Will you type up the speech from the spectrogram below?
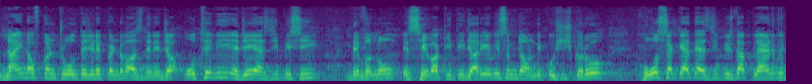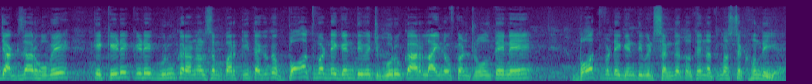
ਲਾਈਨ ਆਫ ਕੰਟਰੋਲ ਤੇ ਜਿਹੜੇ ਪਿੰਡ ਵਸਦੇ ਨੇ ਜਾਂ ਉਥੇ ਵੀ ਅਜੇ ਐਸਜੀਪੀਸੀ ਦੇ ਵੱਲੋਂ ਇਹ ਸੇਵਾ ਕੀਤੀ ਜਾ ਰਹੀ ਹੈ, ਇਹ ਵੀ ਸਮਝਾਉਣ ਦੀ ਕੋਸ਼ਿਸ਼ ਕਰੋ। ਹੋ ਸਕਿਆ ਤੇ ਐਸਜੀਪੀ ਦਾ ਪਲਾਨ ਵੀ ਜਗਜ਼ਾਰ ਹੋਵੇ ਕਿ ਕਿਹੜੇ ਕਿਹੜੇ ਗੁਰੂ ਘਰਾਂ ਨਾਲ ਸੰਪਰਕ ਕੀਤਾ, ਕਿਉਂਕਿ ਬਹੁਤ ਵੱਡੇ ਗਿਣਤੀ ਵਿੱਚ ਗੁਰੂ ਘਰ ਲਾਈਨ ਆਫ ਕੰਟਰੋਲ ਤੇ ਨੇ। ਬਹੁਤ ਵੱਡੇ ਗਿਣਤੀ ਵਿੱਚ ਸੰਗਤ ਉੱਥੇ ਨਤਮਸਤਕ ਹੁੰਦੀ ਹੈ।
